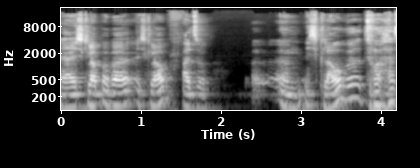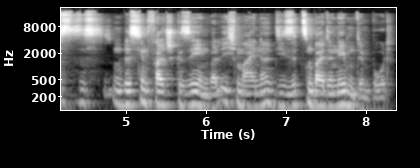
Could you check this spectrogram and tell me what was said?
Ja, ich glaube aber, ich glaube, also ähm, ich glaube, du hast es ein bisschen falsch gesehen, weil ich meine, die sitzen beide neben dem Boot.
